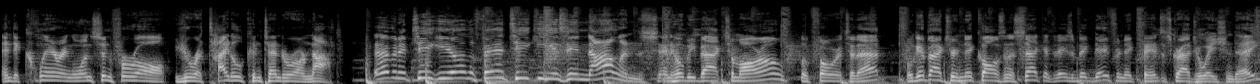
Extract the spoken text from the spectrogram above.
and declaring once and for all you're a title contender or not. Evan and Tiki on the fan. Tiki is in Nolans, and he'll be back tomorrow. Look forward to that. We'll get back to your Knick calls in a second. Today's a big day for Knick fans. It's graduation day.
